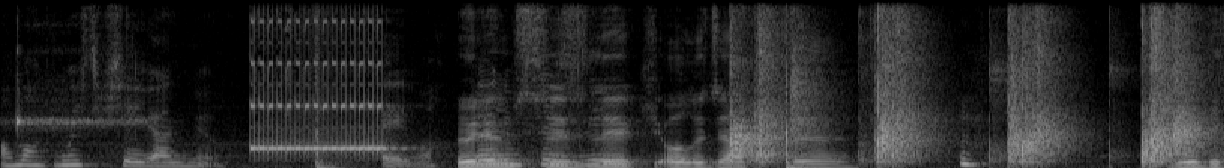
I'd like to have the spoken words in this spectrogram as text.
Ama aklıma hiçbir şey gelmiyor. Eyvah. Ölümsüzlük olacaktı. Yedik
